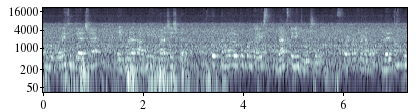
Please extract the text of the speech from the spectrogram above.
અનુભવ કરી ચૂક્યા છે. એક મારા ભાભી, એક મારા સિસ્ટર તો તમે લોકો પણ ગાઈસ રાખીને જોશો ફટાફટ આવો. Welcome to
